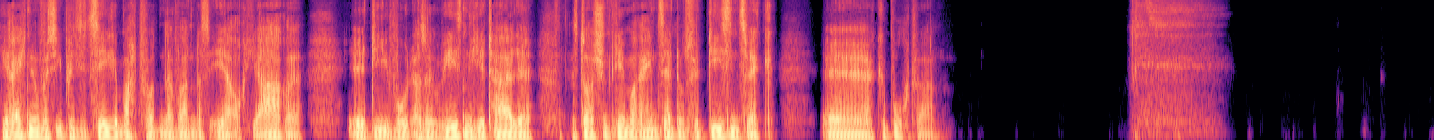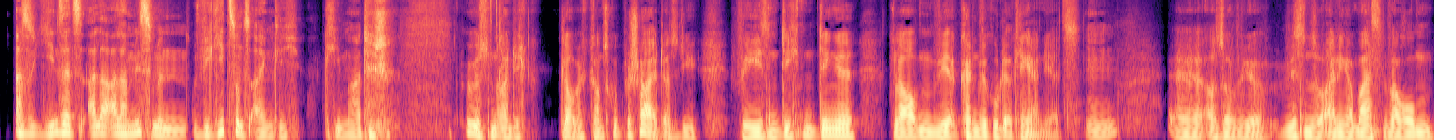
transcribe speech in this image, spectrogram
die Rechnung fürs IPCC gemacht wurden, da waren das eher auch Jahre, äh, die wo also wesentliche Teile des Deutschen Klimarechenzentrums für diesen Zweck äh, gebucht waren. Also jenseits aller Alarmismen, wie geht's uns eigentlich klimatisch? Wir wissen eigentlich, glaube ich, ganz gut Bescheid. Also die wesentlichen Dinge glauben wir, können wir gut erklären jetzt. Mhm. Äh, also wir wissen so einigermaßen, warum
